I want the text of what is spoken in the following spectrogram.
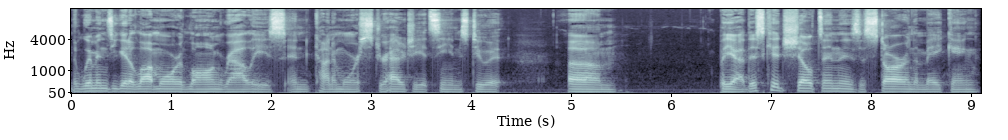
The women's you get a lot more long rallies and kind of more strategy it seems to it. Um but yeah, this kid Shelton is a star in the making.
